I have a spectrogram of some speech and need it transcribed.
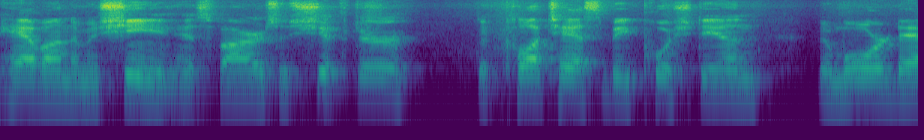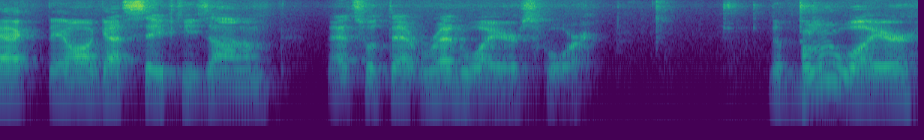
have on the machine as far as the shifter, the clutch has to be pushed in, the mower deck, they all got safeties on them. That's what that red wire is for. The blue wire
